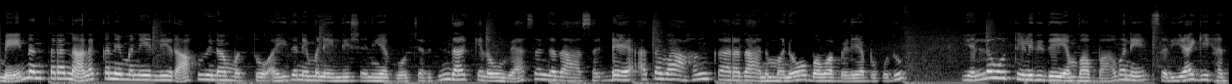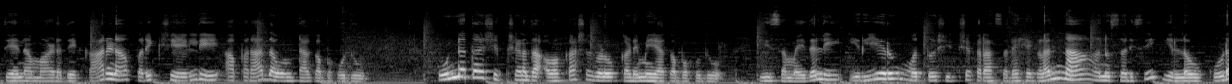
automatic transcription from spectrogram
ಮೇ ನಂತರ ನಾಲ್ಕನೇ ಮನೆಯಲ್ಲಿ ರಾಹುವಿನ ಮತ್ತು ಐದನೇ ಮನೆಯಲ್ಲಿ ಶನಿಯ ಗೋಚರದಿಂದ ಕೆಲವು ವ್ಯಾಸಂಗದ ಅಸಡ್ಡೆ ಅಥವಾ ಅಹಂಕಾರದ ಮನೋಭಾವ ಬೆಳೆಯಬಹುದು. ಎಲ್ಲವೂ ತಿಳಿದಿದೆ ಎಂಬ ಭಾವನೆ ಸರಿಯಾಗಿ ಅಧ್ಯಯನ ಮಾಡದೆ ಕಾರಣ ಪರೀಕ್ಷೆಯಲ್ಲಿ ಅಪರಾಧ ಉಂಟಾಗಬಹುದು. ಉನ್ನತ ಶಿಕ್ಷಣದ ಅವಕಾಶಗಳು ಕಡಿಮೆಯಾಗಬಹುದು. ಈ ಸಮಯದಲ್ಲಿ ಹಿರಿಯರು ಮತ್ತು ಶಿಕ್ಷಕರ ಸಲಹೆಗಳನ್ನು ಅನುಸರಿಸಿ ಎಲ್ಲವೂ ಕೂಡ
